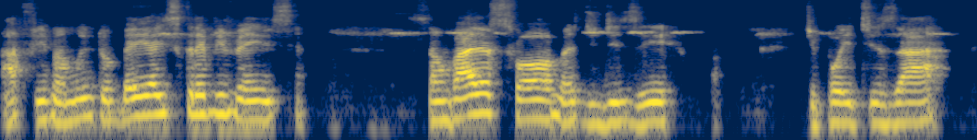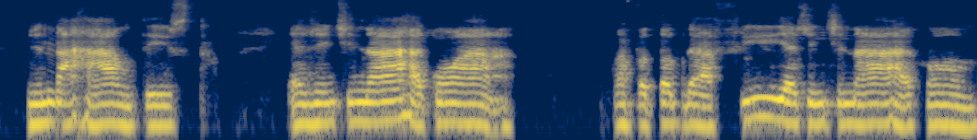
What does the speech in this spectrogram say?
afirma muito bem a escrevivência. São várias formas de dizer, de poetizar, de narrar um texto. E a gente narra com a, com a fotografia, a gente narra com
